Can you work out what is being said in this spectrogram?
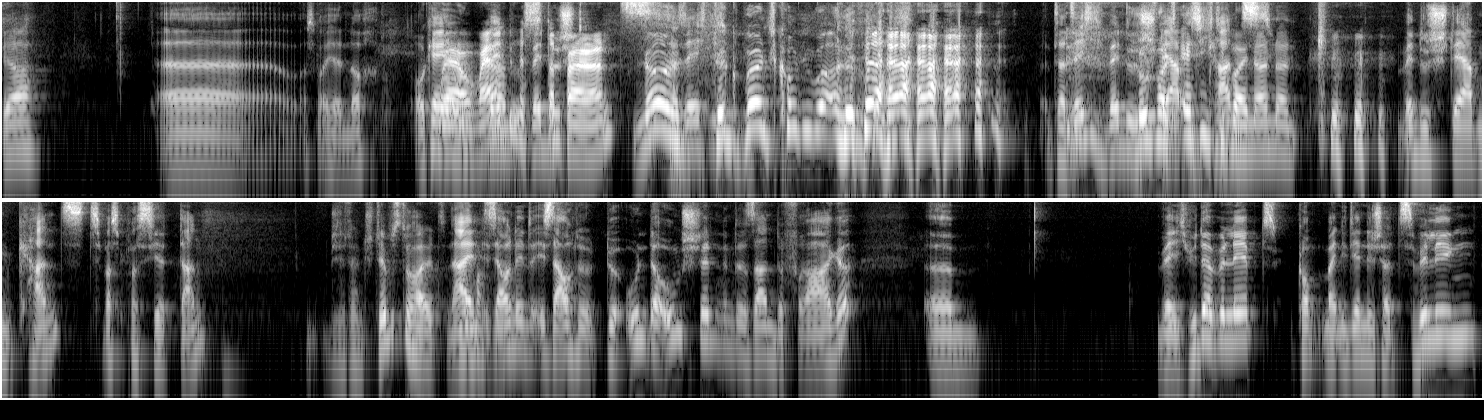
ja. Äh, was war hier noch? Okay, Well, well, wenn, du- Mr. wenn du, Burns. No, Tatsächlich- Dirk Burns kommt überall raus. tatsächlich, wenn du Notfalls sterben esse ich die beiden kannst, anderen. wenn du sterben kannst, was passiert dann? Ja, dann stirbst du halt. Nein, ist auch, eine, ist auch eine unter Umständen interessante Frage. Ähm, werde ich wiederbelebt? Kommt mein identischer Zwilling?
